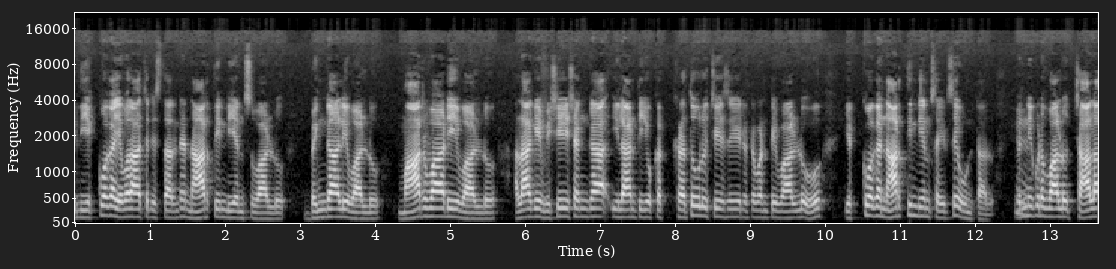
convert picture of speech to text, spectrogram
ఇది ఎక్కువగా ఎవరు ఆచరిస్తారంటే నార్త్ ఇండియన్స్ వాళ్ళు బెంగాలీ వాళ్ళు మార్వాడి వాళ్ళు అలాగే విశేషంగా ఇలాంటి యొక్క క్రతువులు చేసేటటువంటి వాళ్ళు ఎక్కువగా నార్త్ ఇండియన్ సైడ్సే ఉంటారు. ఇవన్నీ కూడా వాళ్ళు చాలా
